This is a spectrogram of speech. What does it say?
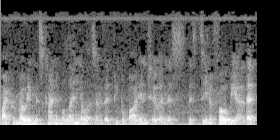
by promoting this kind of millennialism that people bought into and this, this xenophobia that,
